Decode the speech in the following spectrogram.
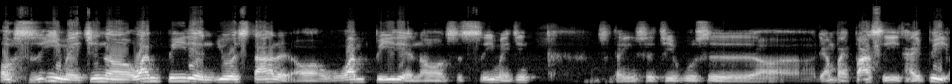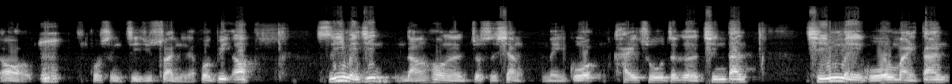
哦，十亿美金哦，one billion US dollar 哦，one billion 哦，是十亿美金，是等于是几乎是呃两百八十亿台币哦，或是你自己去算你的货币哦，十亿美金。然后呢，就是向美国开出这个清单，请美国买单。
